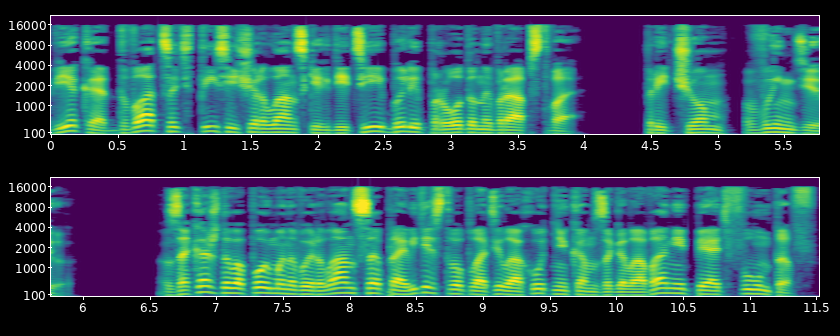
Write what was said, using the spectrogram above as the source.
века 20 тысяч ирландских детей были проданы в рабство. Причем в Индию. За каждого пойманного ирландца правительство платило охотникам за головами 5 фунтов,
